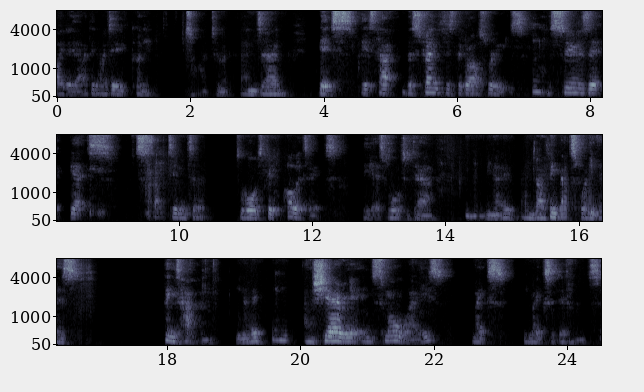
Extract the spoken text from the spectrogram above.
idea, I think I do kind of subscribe to it, and um, it's it's that the strength is the grassroots. Mm. As soon as it gets sucked into towards big politics, it gets watered down. You know, and I think that's when there's things happen. You know, Mhm. and sharing it in small ways makes makes a difference.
